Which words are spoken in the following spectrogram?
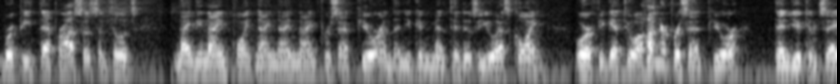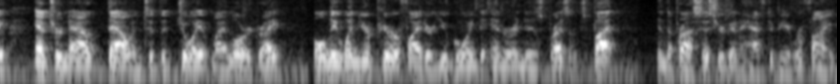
repeat that process until it's 99.999% pure, and then you can mint it as a U.S. coin. Or if you get to 100% pure, then you can say, Enter now thou into the joy of my Lord, right? Only when you're purified are you going to enter into his presence. But in the process, you're going to have to be refined.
